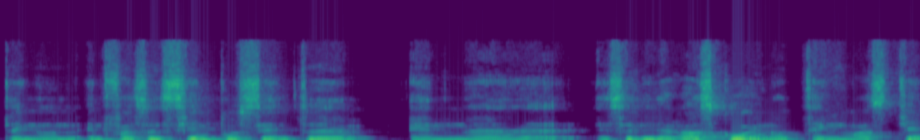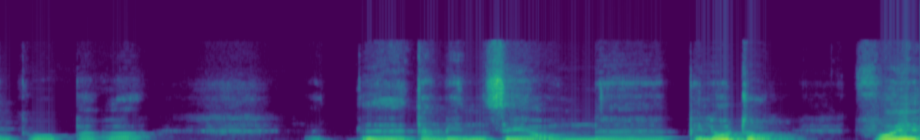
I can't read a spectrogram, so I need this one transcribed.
tengo un énfasis 100% en uh, ese liderazgo y no tengo más tiempo para uh, también ser un uh, piloto. Fue,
